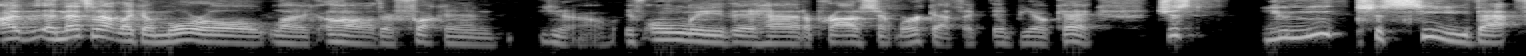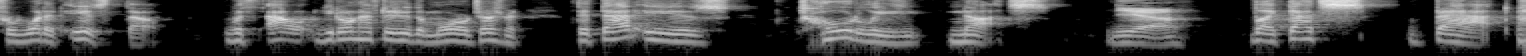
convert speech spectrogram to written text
I, and that's not like a moral like oh they're fucking you know. If only they had a protestant work ethic they'd be okay. Just you need to see that for what it is though. Without you don't have to do the moral judgment. That that is totally nuts. Yeah like that's bad.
